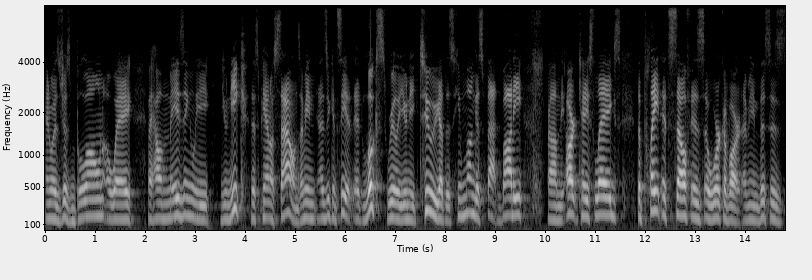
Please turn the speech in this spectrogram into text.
and was just blown away by how amazingly unique this piano sounds. I mean, as you can see, it, it looks really unique too. You got this humongous fat body, um, the art case legs. The plate itself is a work of art. I mean, this is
